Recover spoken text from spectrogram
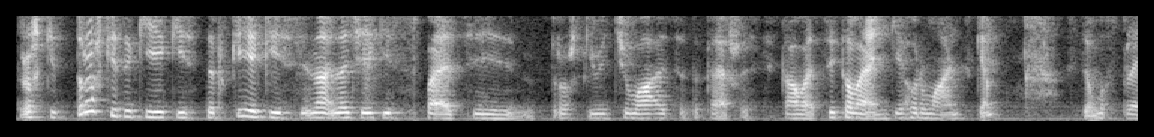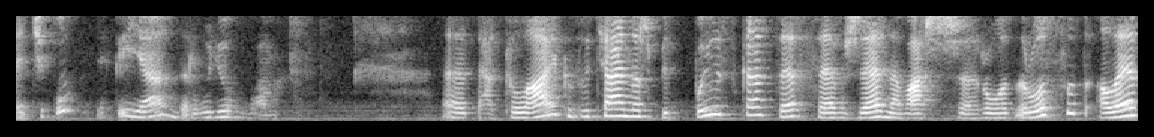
Трошки, трошки такі якісь терпкі, якісь, наче якісь спеції, трошки відчуваються таке щось цікаве, цікавеньке, гурманське з цьому спрейчику, який я дарую вам. Е, Так, лайк, звичайно ж, підписка, це все вже на ваш розсуд, але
